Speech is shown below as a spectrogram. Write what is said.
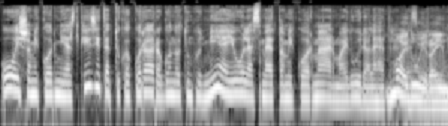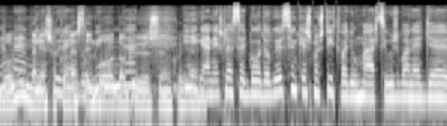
ó, és amikor mi ezt készítettük, akkor arra gondoltunk, hogy milyen jó lesz, mert amikor már majd újra lehet Majd újra indul menni, minden, és, és akkor lesz egy boldog minden. őszünk. Ugye? Igen, és lesz egy boldog őszünk, és most itt vagyunk márciusban egy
